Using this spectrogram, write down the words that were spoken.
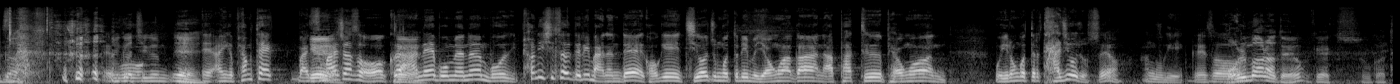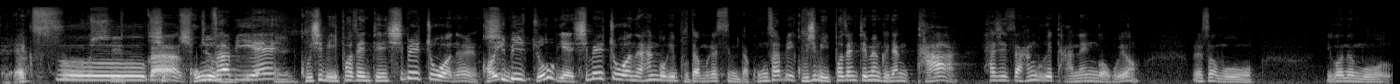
그러니까, 뭐, 그러니까 지금, 예. 예, 아니, 그러니까 평택 말씀하셔서 그 네. 안에 보면은 뭐 편의 시설들이 많은데 거기에 지어준 것들이 뭐 영화관, 아파트, 병원, 뭐 이런 것들을 다 지어줬어요 한국이. 그래서 얼마나 돼요? 그게 액수가 대략? 액수가 혹시 10 조? 공사비의 예. 92%인 11조 원을 거의 11조? 예, 11조 원을 한국이 부담을 했습니다. 공사비 92%면 그냥 다 사실상 한국이 다 낸 거고요. 그래서 뭐 이거는 뭐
